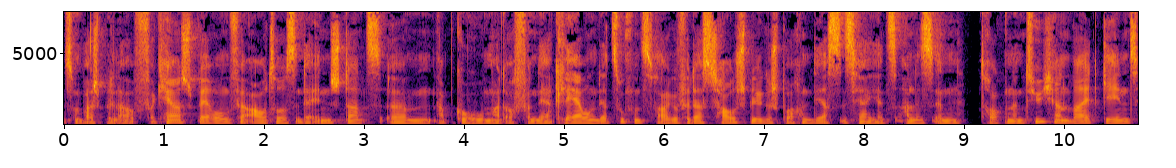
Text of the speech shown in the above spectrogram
zum Beispiel auf Verkehrssperrung für Autos in der Innenstadt ähm, abgehoben, hat auch von der Klärung der Zukunftsfrage für das Schauspiel gesprochen. Das ist ja jetzt alles in trockenen Tüchern weitgehend.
